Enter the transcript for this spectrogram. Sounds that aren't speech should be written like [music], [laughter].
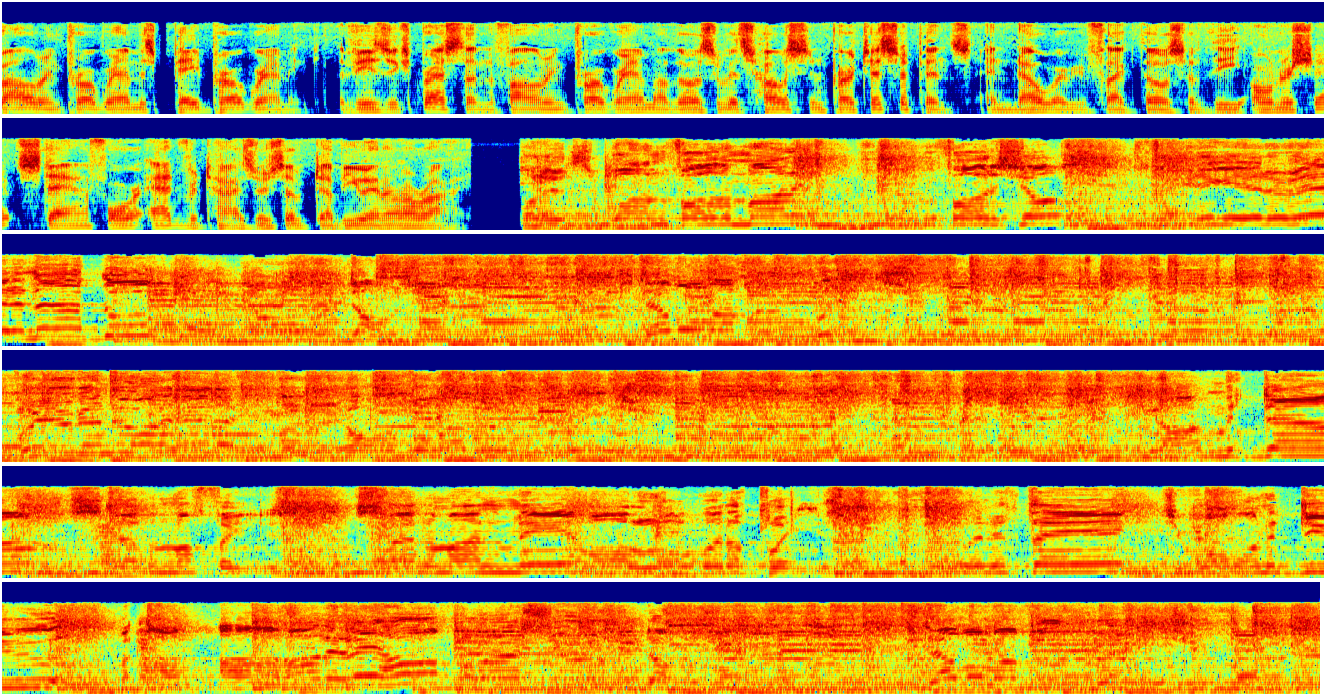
following program is paid programming. The views expressed on the following program are those of its hosts and participants, and nowhere reflect those of the ownership, staff, or advertisers of WNRI. Well, it's one for the money, two for the show. Three to get ready now, go get going. Don't you my face, slander my name all over the place. I'll Do anything you wanna do, but uh, uh, honey, lay off my shoes don't you on my blue suede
